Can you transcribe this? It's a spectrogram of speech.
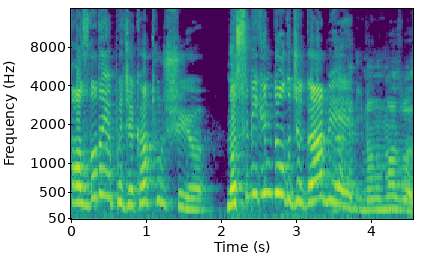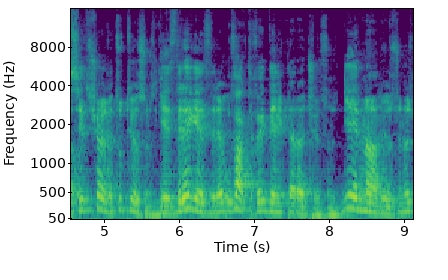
fazla da yapacak ha turşuyu. Nasıl bir günde olacak abi? Zaten inanılmaz basit. Şöyle tutuyorsunuz. Gezdire gezdire ufak tefek delikler açıyorsunuz. Diğerini alıyorsunuz.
